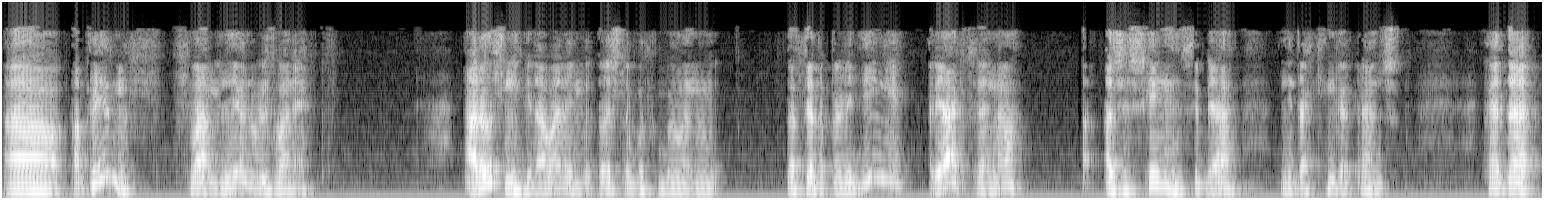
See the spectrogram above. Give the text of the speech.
э, потребность с вами не удовлетворяется. А родственники давали ему то, что было, ну, то есть это поведение, реакция на ощущение себя не таким, как раньше. Это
